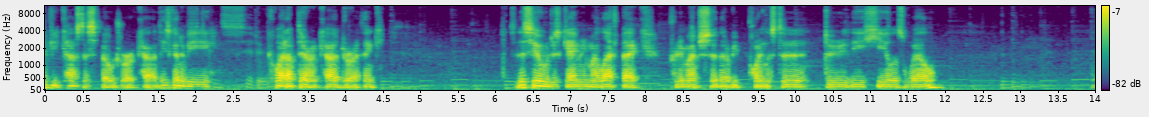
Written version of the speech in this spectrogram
if you cast a spell, draw a card. He's going to be quite up there on card draw, I think. So this here will just gain me my life back pretty much, so that'll be pointless to do the heal as well. I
